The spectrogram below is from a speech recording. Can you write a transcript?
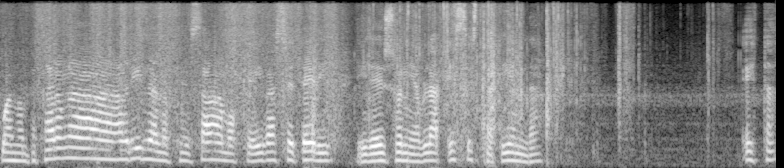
cuando empezaron a abrirla nos pensábamos que iba a ser Teddy y de eso ni hablar. Es esta tienda. Esta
